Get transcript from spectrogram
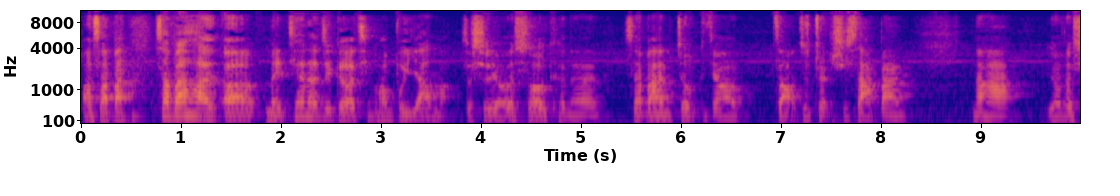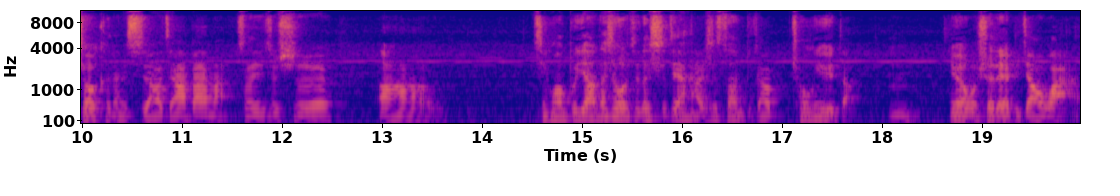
啊，下班下班哈，呃，每天的这个情况不一样嘛，就是有的时候可能下班就比较早，就准时下班，那有的时候可能需要加班嘛，所以就是啊，情况不一样，但是我觉得时间还是算比较充裕的，嗯，因为我睡得也比较晚，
